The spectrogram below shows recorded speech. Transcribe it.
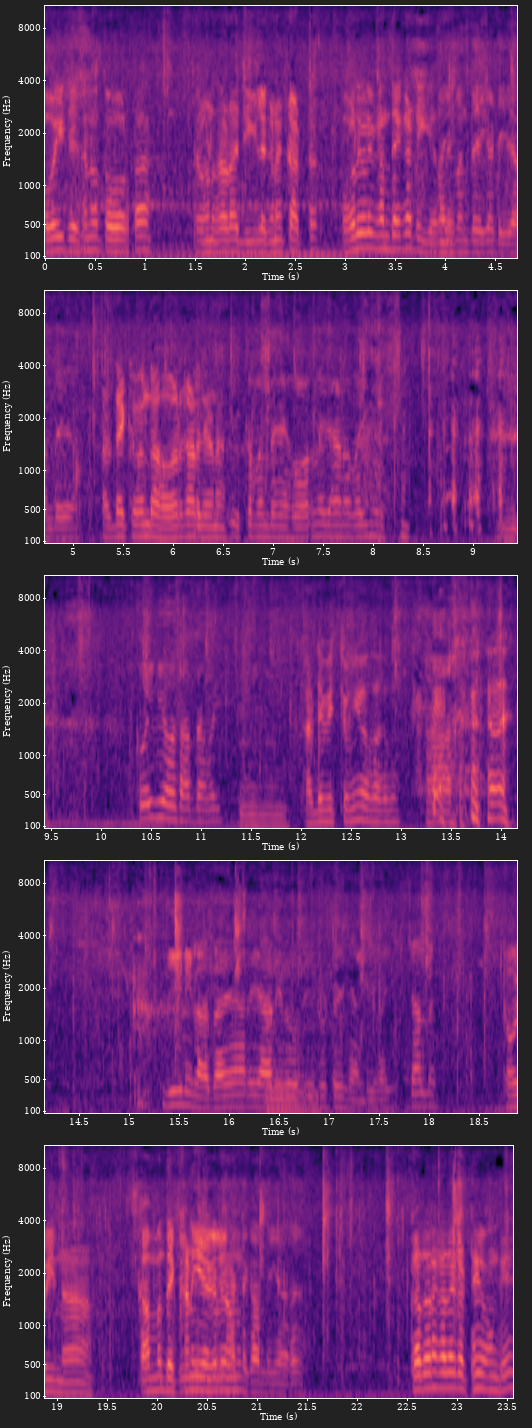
ਬਈ ਜਸ਼ਨ ਨੂੰ ਤੋਰਤਾ ਤੇ ਹੁਣ ਸਾਡਾ ਜੀ ਲੱਗਣਾ ਘੱਟ। ਹੌਲੀ ਹੌਲੀ ਬੰਦੇ ਘਟੀ ਬਾਈ ਜਾਂਦੇ ਬੰਦੇ ਘਟੀ ਜਾਂਦੇ ਆ। ਸਾਡਾ ਇੱਕ ਬੰਦਾ ਹੋਰ ਘਟ ਜਾਣਾ। ਇੱਕ ਬੰਦੇ ਨੇ ਹੋਰ ਨੇ ਜਾਣਾ ਬਾਈ ਮੇਰੇ ਕੋਈ ਵੀ ਹੋ ਸਕਦਾ ਬਾਈ। ਸਾਡੇ ਵਿੱਚੋਂ ਵੀ ਹੋ ਸਕਦਾ। ਹਾਂ। ਜੀ ਨਹੀਂ ਲੱਗਦਾ ਯਾਰ ਯਾਰੀ ਦੋਸਤੀ ਟੁੱਟ ਹੀ। ਜਾਂਦੀ ਬਾਈ। ਚੱਲ। ਕੋਈ ਨਾ ਕੰਮ ਦੇਖਣੀ ਅਗਲੇ ਹੁਣ। ਕਰ ਯਾਰ। ਕਦੇ ਨਾ ਕਦੇ ਇਕੱਠੇ ਹੋਣਗੇ।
